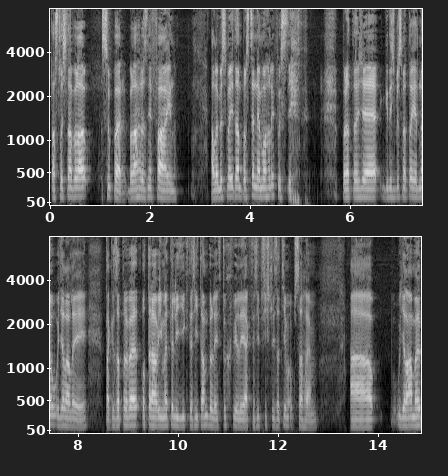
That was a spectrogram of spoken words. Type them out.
Ta slečna byla super, byla hrozně fajn, ale my jsme ji tam prostě nemohli pustit. protože když bychom to jednou udělali, tak zaprvé otrávíme ty lidi, kteří tam byli v tu chvíli a kteří přišli za tím obsahem. A uděláme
